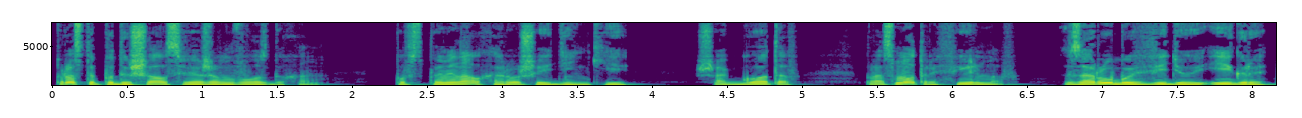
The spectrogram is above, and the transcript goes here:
Просто подышал свежим воздухом. Повспоминал хорошие деньки. Шаготов, просмотры фильмов, зарубы в видеоигры.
